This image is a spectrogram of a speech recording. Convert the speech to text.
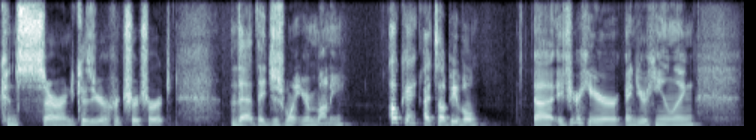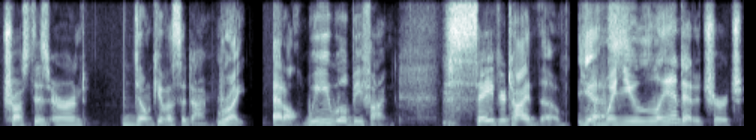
concerned because you're her church hurt, that they just want your money, okay. I tell people, uh, if you're here and you're healing, trust is earned, don't give us a dime Right. at all. We will be fine. Save your tithe though. Yes. And when you land at a church,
